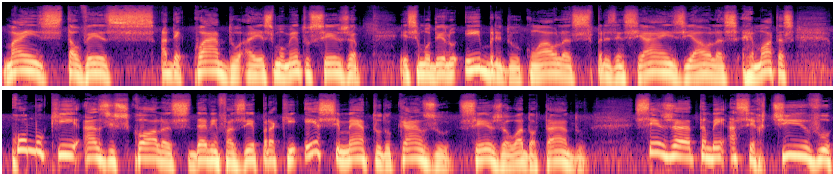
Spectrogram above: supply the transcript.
mais talvez adequado a esse momento seja esse modelo híbrido com aulas presenciais e aulas remotas. Como que as escolas devem fazer para que esse método, caso seja o adotado, seja também assertivo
